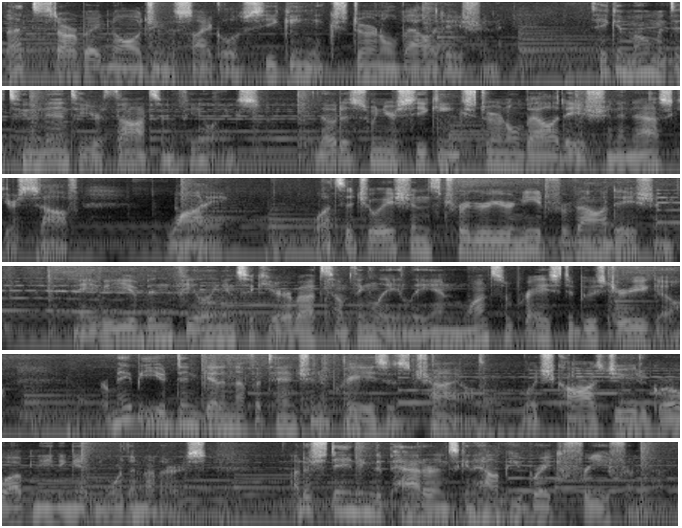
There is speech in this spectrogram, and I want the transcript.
Let's start by acknowledging the cycle of seeking external validation. Take a moment to tune in to your thoughts and feelings. Notice when you're seeking external validation and ask yourself, why? What situations trigger your need for validation? Maybe you've been feeling insecure about something lately and want some praise to boost your ego. Or maybe you didn't get enough attention and praise as a child, which caused you to grow up needing it more than others. Understanding the patterns can help you break free from them.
